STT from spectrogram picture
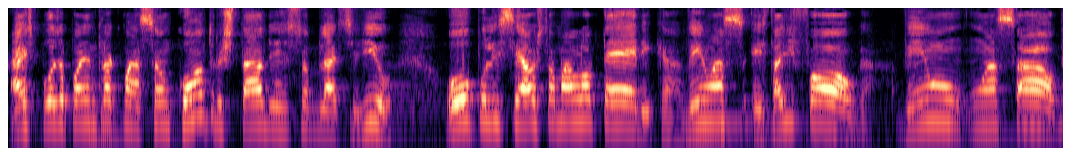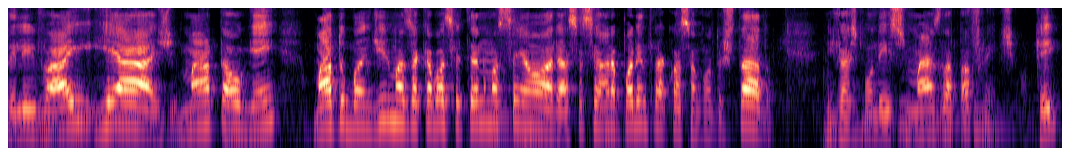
A esposa pode entrar com uma ação contra o Estado de responsabilidade civil, ou o policial está uma lotérica, vem uma, ele está de folga, vem um, um, assalto, ele vai e reage, mata alguém, mata o bandido, mas acaba acertando uma senhora. Essa senhora pode entrar com ação contra o Estado? A gente vai responder isso mais lá para frente, ok?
